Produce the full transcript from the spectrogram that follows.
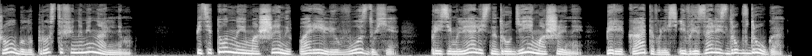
Шоу было просто феноменальным. Пятитонные машины парили в воздухе, приземлялись на другие машины, перекатывались и врезались друг в друга —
